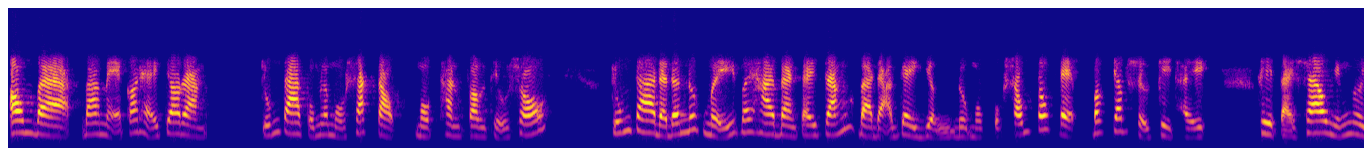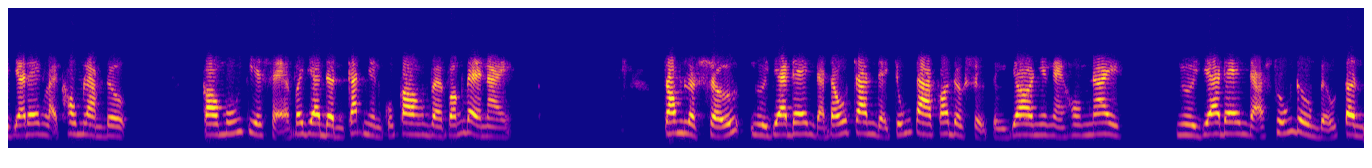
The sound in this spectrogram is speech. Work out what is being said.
Ông bà, ba mẹ có thể cho rằng chúng ta cũng là một sắc tộc, một thành phần thiểu số Chúng ta đã đến nước Mỹ với hai bàn tay trắng và đã gây dựng được một cuộc sống tốt đẹp bất chấp sự kỳ thị. Thì tại sao những người da đen lại không làm được? Con muốn chia sẻ với gia đình cách nhìn của con về vấn đề này. Trong lịch sử, người da đen đã đấu tranh để chúng ta có được sự tự do như ngày hôm nay. Người da đen đã xuống đường biểu tình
